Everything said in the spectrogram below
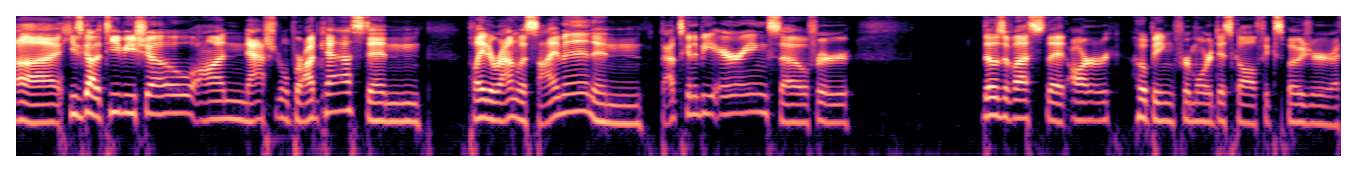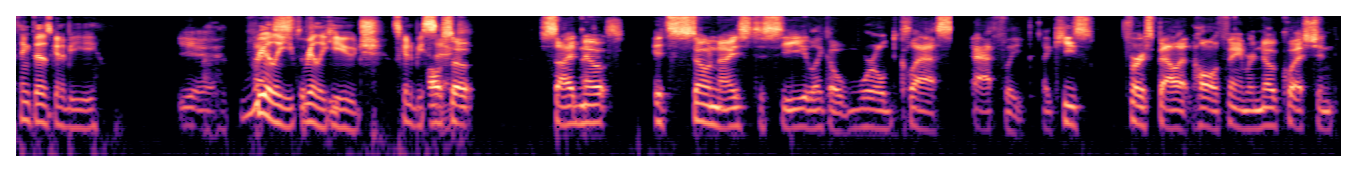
uh, he's got a TV show on national broadcast and played around with Simon, and that's going to be airing. So for those of us that are hoping for more disc golf exposure, I think that's going to be Yeah. really, just- really huge. It's going to be sick. Also, side note, it's so nice to see like a world class athlete. Like he's first ballot Hall of Famer, no question.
